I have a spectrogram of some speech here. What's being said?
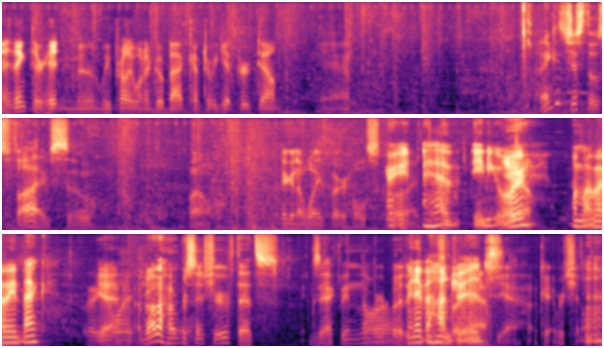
I think they're hitting Moon. We probably want to go back after we get Brute down. Yeah. I think it's just those five, so... Well, they're gonna wipe our whole squad. Alright, I I have 80 ore. Yeah. I'm on my way back. Yeah, I'm not it? 100% sure if that's exactly the number, Oh. but I mean, have it was about 100. Yeah, okay, we're chilling. Yeah.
